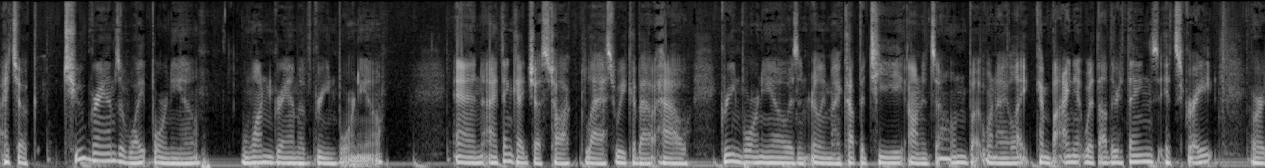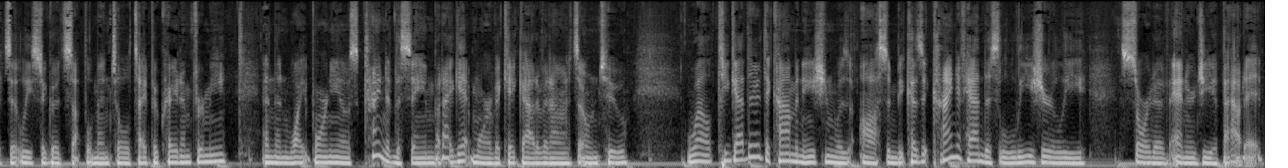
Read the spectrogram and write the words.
I took two grams of white Borneo, one gram of green Borneo. And I think I just talked last week about how green Borneo isn't really my cup of tea on its own, but when I like combine it with other things, it's great, or it's at least a good supplemental type of kratom for me. And then white Borneo is kind of the same, but I get more of a kick out of it on its own too. Well, together the combination was awesome because it kind of had this leisurely sort of energy about it.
